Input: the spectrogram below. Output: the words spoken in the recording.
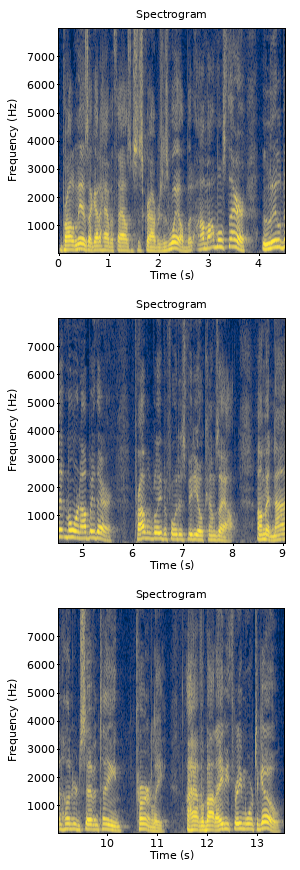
The problem is I got to have a thousand subscribers as well, but I'm almost there. A little bit more and I'll be there. Probably before this video comes out. I'm at 917 currently. I have about 83 more to go.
